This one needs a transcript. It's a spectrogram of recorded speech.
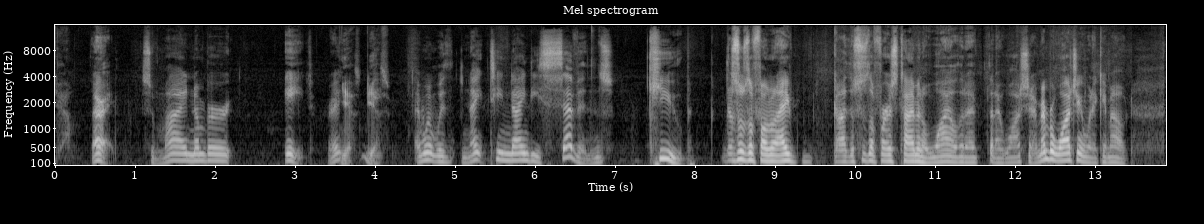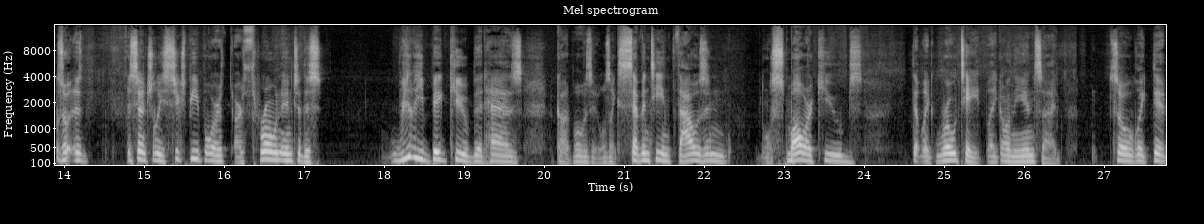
Yeah. All right. So my number eight, right? Yes, yes. I went with 1997's Cube. This was a fun one. I God, this was the first time in a while that I that I watched it. I remember watching it when it came out. So it, essentially, six people are are thrown into this really big cube that has God, what was it? It was like seventeen thousand smaller cubes that like rotate like on the inside. So like they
